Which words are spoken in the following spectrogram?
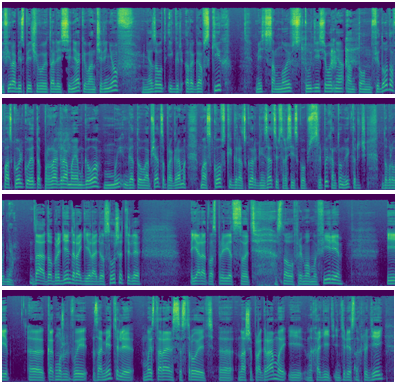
Эфир обеспечивают Олесь Синяк, Иван Черенев. Меня зовут Игорь Роговских. Вместе со мной в студии сегодня Антон Федотов. Поскольку это программа МГО, мы готовы общаться. Программа Московской городской организации Всероссийского общества слепых. Антон Викторович, доброго дня. Да, добрый день, дорогие радиослушатели. Я рад вас приветствовать снова в прямом эфире. И, э, как, может быть, вы заметили, мы стараемся строить э, наши программы и находить интересных людей –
